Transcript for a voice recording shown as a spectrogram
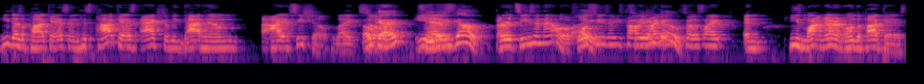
he does a podcast, and his podcast actually got him an IFC show. Like, so okay, he See, has there you go. third season now or fourth Right. season. He's probably See, writing. So it's like, and he's Marc Maron on the podcast.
